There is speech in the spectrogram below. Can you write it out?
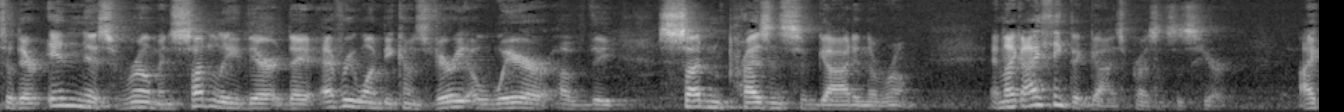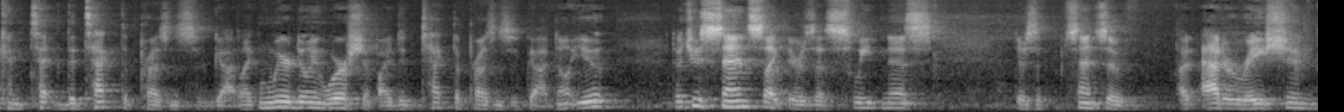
So they're in this room, and suddenly they, everyone becomes very aware of the sudden presence of God in the room. And like I think that God's presence is here. I can te- detect the presence of God. Like when we were doing worship, I detect the presence of God. Don't you? Don't you sense like there's a sweetness, there's a sense of adoration.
